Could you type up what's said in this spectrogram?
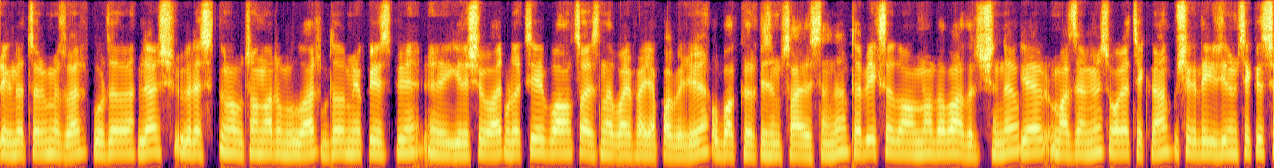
regülatörümüz var. Burada flash ve resetleme butonları var. Burada micro USB e, girişi var. Buradaki bağlantı sayesinde Wi-Fi yapabiliyor. O bakır bizim sayesinde. Tabii ekstra donanımlar da vardır içinde. Diğer malzememiz OLED ekran. Bu şekilde 128 x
